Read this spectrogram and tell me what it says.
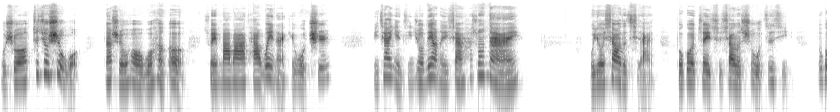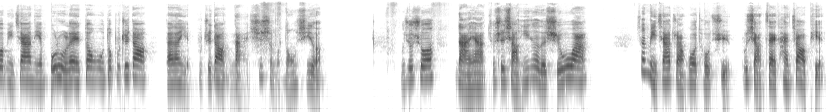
我说：“这就是我。”那时候我很饿，所以妈妈她喂奶给我吃。米迦眼睛就亮了一下，他说：“奶。”我又笑了起来。不过这一次笑的是我自己。如果米迦连哺乳类动物都不知道，当然也不知道奶是什么东西了，我就说奶呀，就是小婴儿的食物啊。这米迦转过头去，不想再看照片。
